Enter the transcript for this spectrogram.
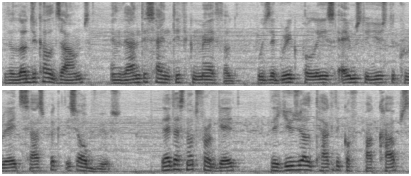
The logical jumps and the anti scientific method which the Greek police aims to use to create suspects is obvious. Let us not forget the usual tactic of backups,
